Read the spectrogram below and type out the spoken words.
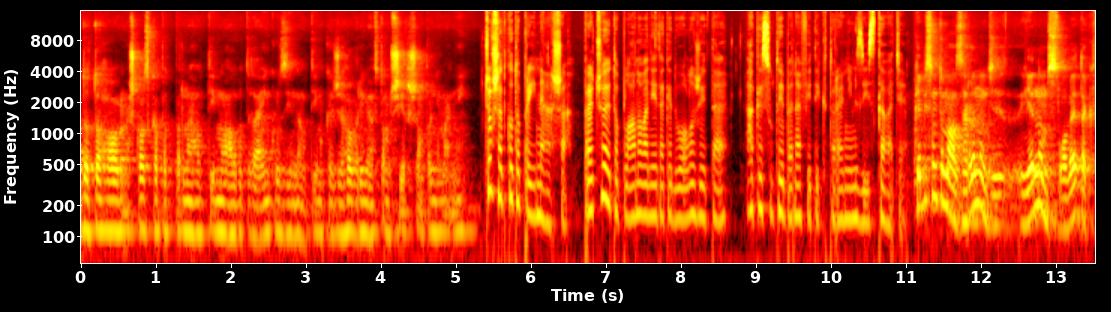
do toho školského podporného týmu alebo teda inkluzívneho týmu, keďže hovoríme v tom širšom ponímaní. Čo všetko to prináša? Prečo je to plánovanie také dôležité? Aké sú tie benefity, ktoré ním získavate? Keby som to mal zhrnúť v jednom slove, tak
